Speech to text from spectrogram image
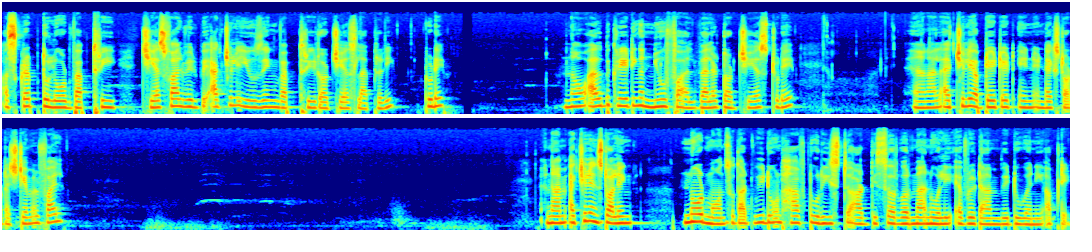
a script to load web3 JS file. We'll be actually using web3.js library today. Now I'll be creating a new file wallet.js today and I'll actually update it in index.html file. And I'm actually installing NodeMon so that we don't have to restart the server manually every time we do any update.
